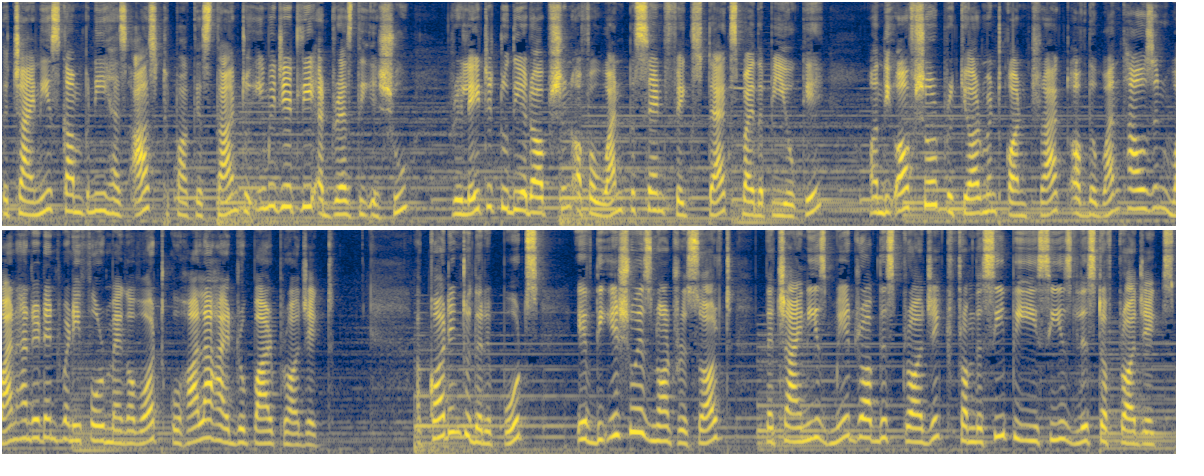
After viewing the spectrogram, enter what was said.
The Chinese company has asked Pakistan to immediately address the issue related to the adoption of a 1% fixed tax by the POK on the offshore procurement contract of the 1124 megawatt Kohala hydropower project. According to the reports, if the issue is not resolved, the Chinese may drop this project from the CPEC's list of projects.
